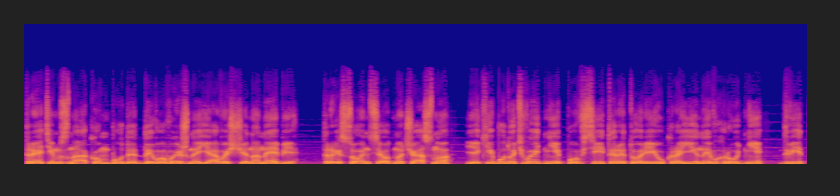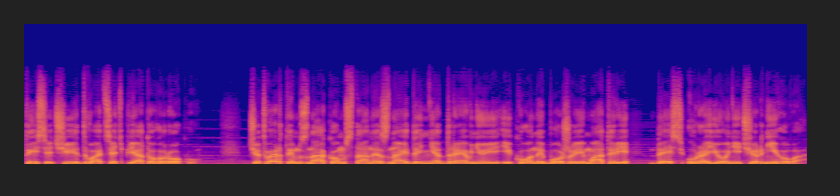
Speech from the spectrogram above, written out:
Третім знаком буде дивовижне явище на небі. Три сонця одночасно, які будуть видні по всій території України в грудні 2025 року. Четвертим знаком стане знайдення древньої ікони Божої Матері десь у районі Чернігова.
